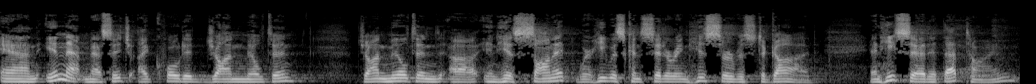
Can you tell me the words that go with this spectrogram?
And in that message, I quoted John Milton. John Milton, uh, in his sonnet, where he was considering his service to God. And he said at that time,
